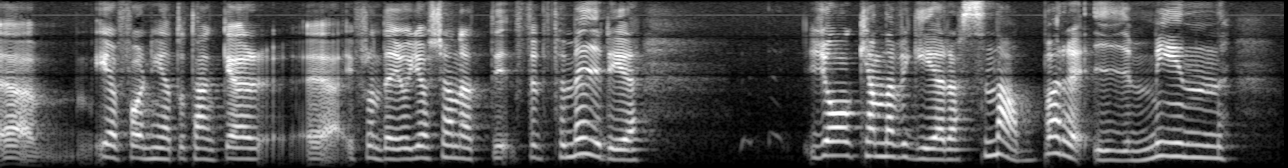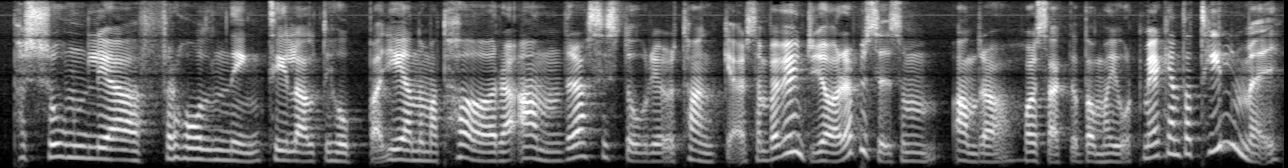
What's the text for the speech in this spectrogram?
eh, erfarenhet och tankar eh, ifrån dig. Och jag känner att det, för, för mig är det... Jag kan navigera snabbare i min personliga förhållning till alltihopa genom att höra andras historier och tankar. Sen behöver jag inte göra precis som andra har sagt att de har gjort, men jag kan ta till mig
